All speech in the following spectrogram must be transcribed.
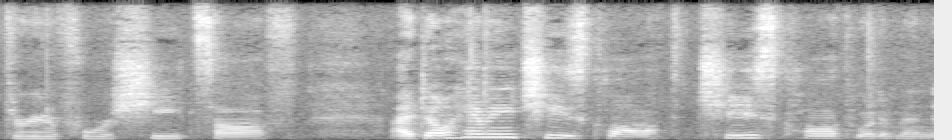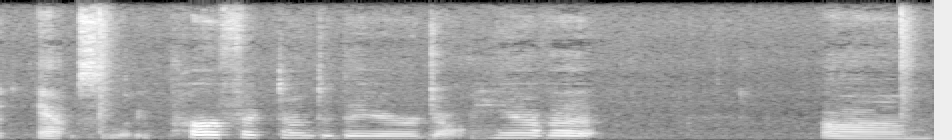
three or four sheets off. I don't have any cheesecloth. Cheesecloth would have been absolutely perfect under there. Don't have it. Um,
